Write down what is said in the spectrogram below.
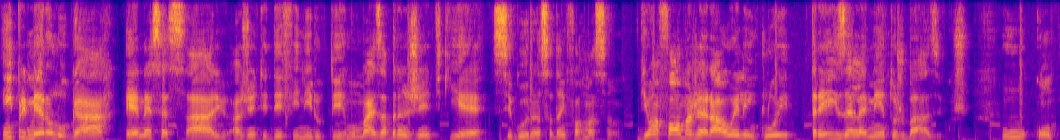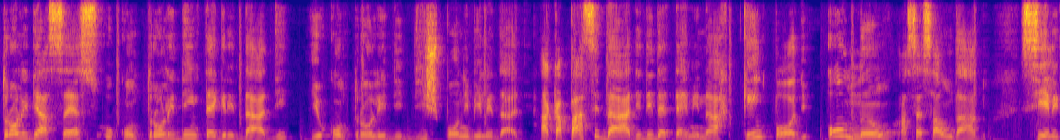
Em primeiro lugar, é necessário a gente definir o termo mais abrangente que é segurança da informação. De uma forma geral, ele inclui três elementos básicos o controle de acesso, o controle de integridade e o controle de disponibilidade. A capacidade de determinar quem pode ou não acessar um dado, se ele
